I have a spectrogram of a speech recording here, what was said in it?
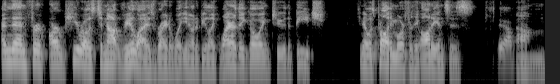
And then for our heroes to not realize right away, you know, to be like, why are they going to the beach? You know, it's probably more for the audiences Yeah, um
